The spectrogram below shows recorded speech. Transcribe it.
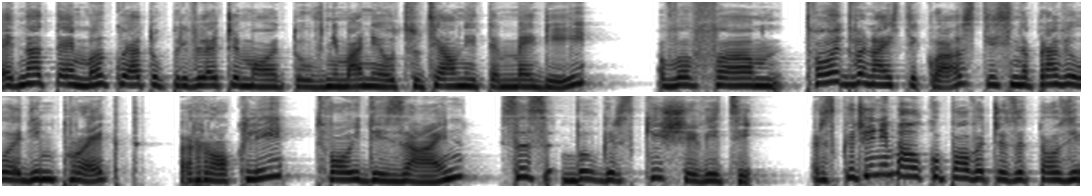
една тема, която привлече моето внимание от социалните медии. В твоя 12 клас ти си направила един проект Рокли, твой дизайн с български шевици. Разкажи ни малко повече за този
